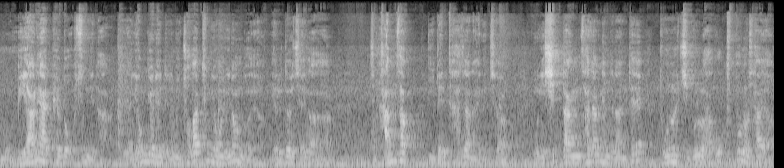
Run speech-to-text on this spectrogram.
뭐 미안해 할 필요도 없습니다. 그냥 연결해드리면 저 같은 경우는 이런 거예요. 예를 들어 제가 지금 감사 이벤트 하잖아요. 그쵸? 여기 식당 사장님들한테 돈을 지불을 하고 쿠폰을 사요.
